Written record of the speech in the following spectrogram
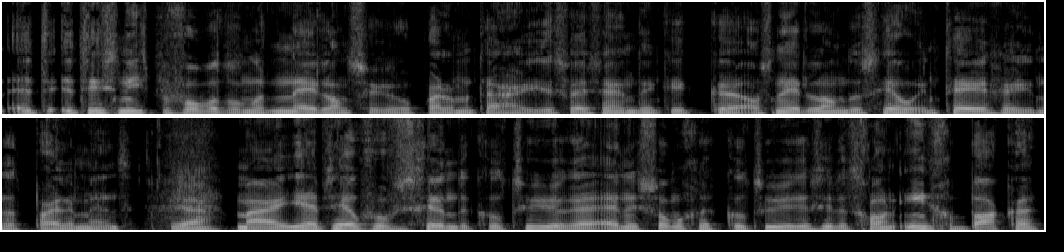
het, het is niet bijvoorbeeld onder de Nederlandse Europarlementariërs. Wij zijn, denk ik, als Nederlanders heel integer in dat parlement. Ja. Maar je hebt heel veel verschillende culturen. En in sommige culturen zit het gewoon ingebakken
